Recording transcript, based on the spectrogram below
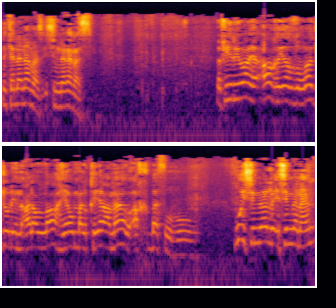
Nitelenemez, isimlenemez. Ve fi rivaye agyazu raculin alallah yevmel kıyame ve ahbethuhu. Bu isimlerle isimlenen,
